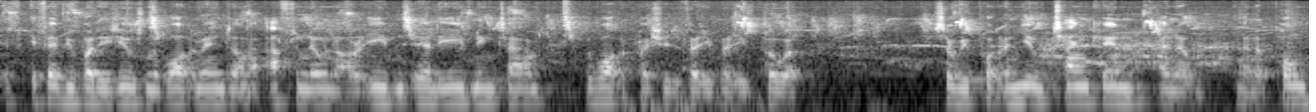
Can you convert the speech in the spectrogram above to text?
if, if everybody's using the water mains on an afternoon or even early evening time, the water pressure is very, very poor. So we put a new tank in and a, and a pump.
